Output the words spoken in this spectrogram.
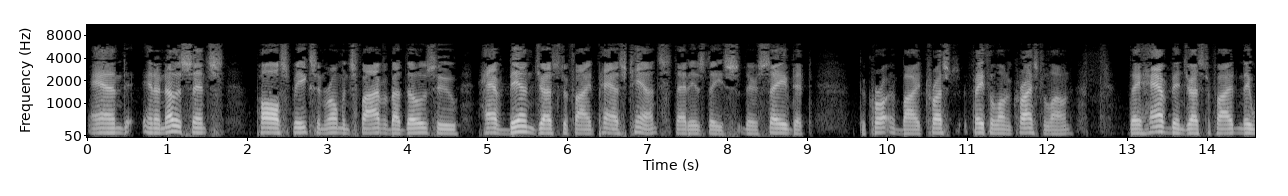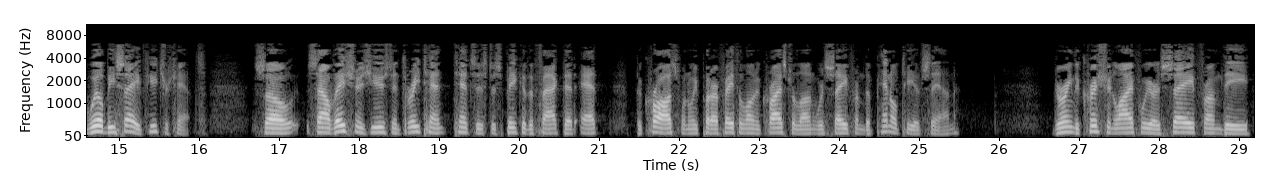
And in another sense, Paul speaks in Romans 5 about those who have been justified past tense. That is, they, they're saved at the, by trust, faith alone in Christ alone. They have been justified and they will be saved, future tense. So salvation is used in three tenses to speak of the fact that at the cross, when we put our faith alone in Christ alone, we're saved from the penalty of sin. During the Christian life, we are saved from the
